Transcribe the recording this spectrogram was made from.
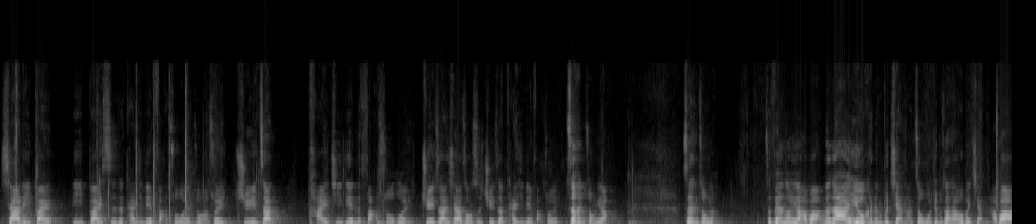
下礼拜礼拜四的台积电法说会很重要，所以决战台积电的法说会，决战下周是决战台积电法说会，这很重要，这很重要，这非常重要，好不好？那他也有可能不讲了，这我就不知道他会不会讲，好不好？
